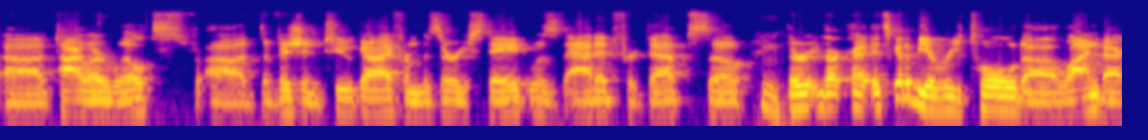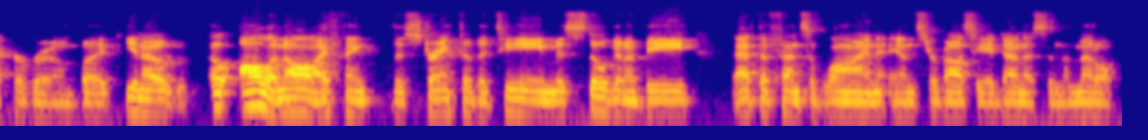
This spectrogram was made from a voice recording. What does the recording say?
Uh, Tyler Wiltz, uh, Division two guy from Missouri State, was added for depth. So hmm. they're, they're, it's going to be a retooled uh, linebacker room. But you know, all in all, I think the strength of the team is still going to be that defensive line and SirVocea Dennis in the middle.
